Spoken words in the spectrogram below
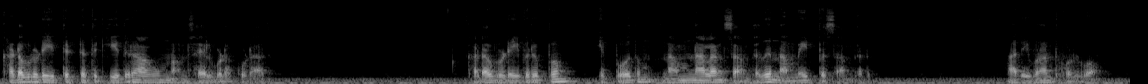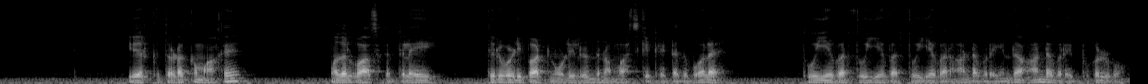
கடவுளுடைய திட்டத்துக்கு எதிராகவும் நாம் செயல்படக்கூடாது. கடவுளுடைய விருப்பம் எப்போதும் நம் நலன் சார்ந்தது நம் மீட்பு சார்ந்தது. அதை உணர்ந்து கொள்வோம். இதற்கு தொடக்கமாக முதல் வாசகத்திலே திருவழிபாட்டு நூலிலிருந்து நாம் வாசிக்க கேட்டது போல தூயவர் தூயவர் தூயவர் ஆண்டவரை என்று ஆண்டவரை புகழ்வோம்.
